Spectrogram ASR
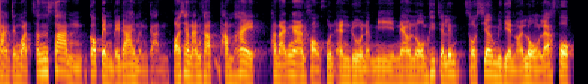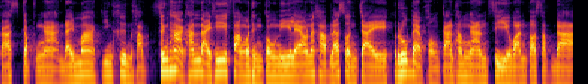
ต่างจังหวัดสั้น ๆ ก็เป็นไปได้เหมือนกัน เพราะฉะนั้นครับทำให้พนักงานของคุณแอนดรูเนี่ยมีแนวโน้มที่จะเล่นโซเชียลมีเดียน้อยลง และโฟกัสกับงานได้มากยิ่งขึ้นครับซึ่งหากท่านใดที่ฟังมาถึงตรงนี้แล้วนะครับและสนใจรูปแบบของการทำงาน 4 วันต่อสัปดาห์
